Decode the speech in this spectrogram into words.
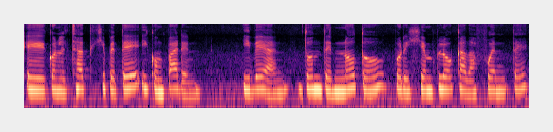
eh, con el chat GPT y comparen? y vean dónde noto, por ejemplo, cada fuente,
